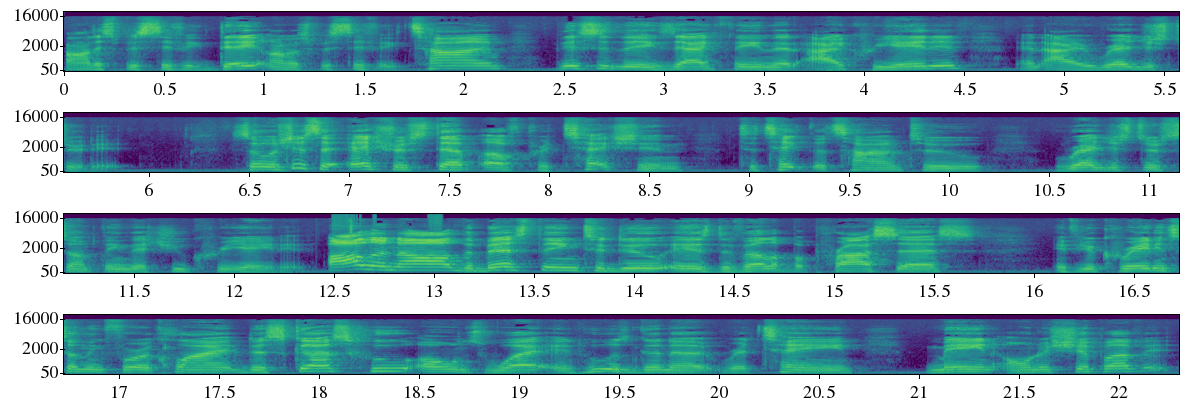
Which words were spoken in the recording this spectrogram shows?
on a specific date, on a specific time, this is the exact thing that I created and I registered it. So it's just an extra step of protection to take the time to register something that you created. All in all, the best thing to do is develop a process. If you're creating something for a client, discuss who owns what and who is going to retain main ownership of it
